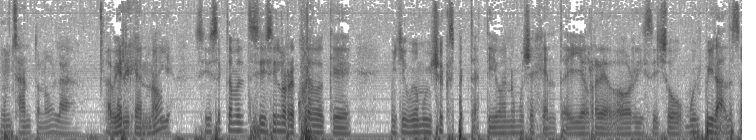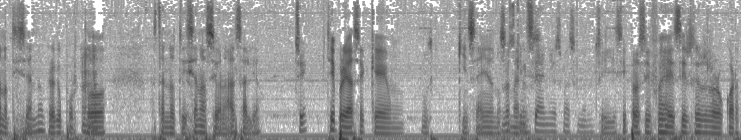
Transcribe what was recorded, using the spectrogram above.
un santo, ¿no? La, La Virgen, ¿no? María. Sí, exactamente, sí, sí lo recuerdo que hubo mucha expectativa, ¿no? Mucha gente ahí alrededor y se hizo muy viral esta noticia, ¿no? Creo que por todo, hasta Noticia Nacional salió. Sí. Sí, pero ya sé que un- unos 15 años más Unos o menos. 15 años más o menos. Sí, sí, pero sí fue, sí, sí lo recuerdo.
